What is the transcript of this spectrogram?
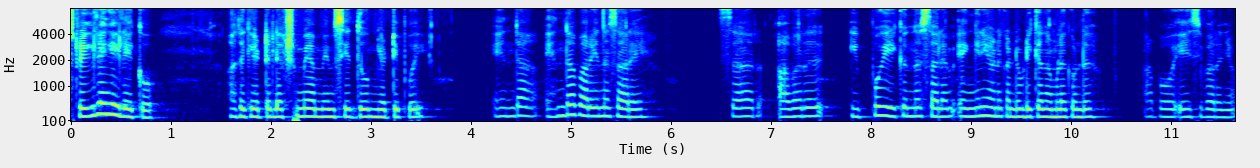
ശ്രീലങ്കയിലേക്കോ? അത് കേട്ട് ലക്ഷ്മി അമ്മയും സിദ്ധുവും ഞെട്ടിപ്പോയി. എന്താ എന്താ പറയുന്ന സാറേ? സാർ അവർ ഇപ്പോൾ ഇരിക്കുന്ന സ്ഥലം എങ്ങനെയാണ് കണ്ടുപിടിക്കുക നമ്മളെ കൊണ്ട്? അപ്പോൾ എ സി പറഞ്ഞു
